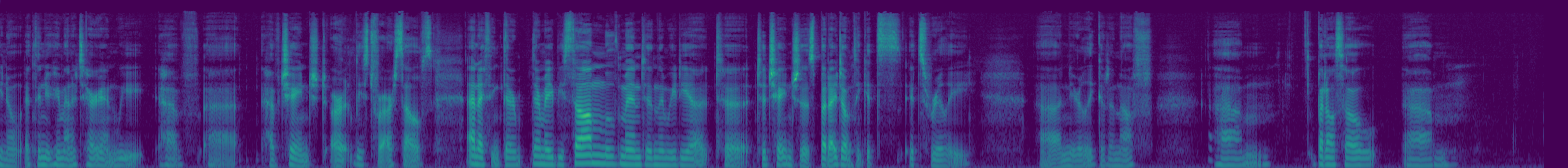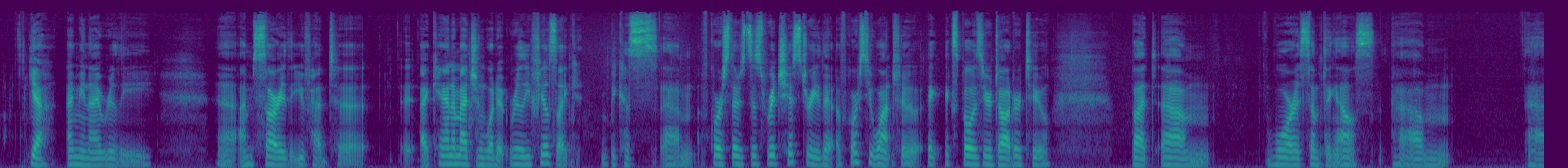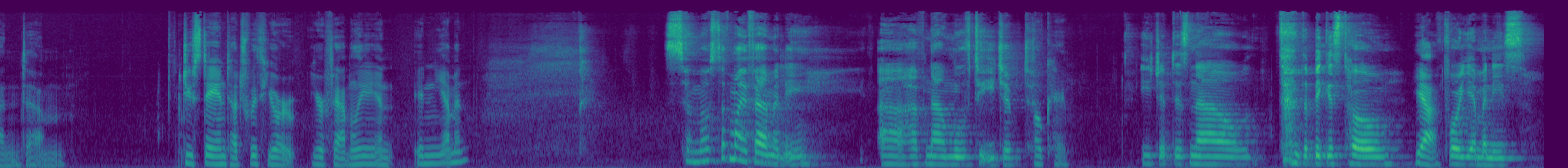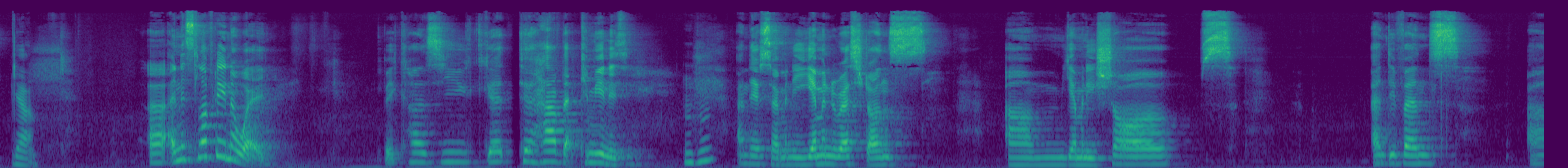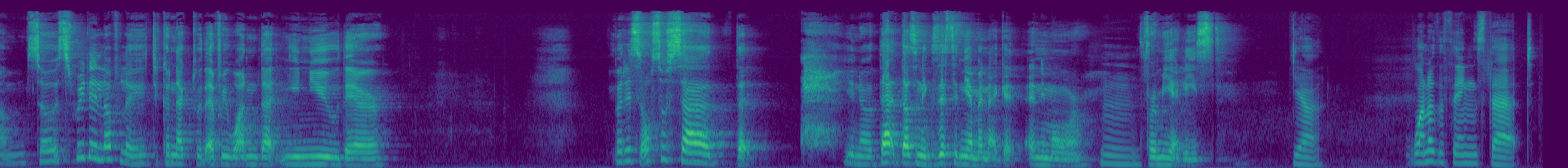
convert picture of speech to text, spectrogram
you know at the New Humanitarian we have uh, have changed, or at least for ourselves. And I think there there may be some movement in the media to to change this, but I don't think it's it's really uh, nearly good enough. Um, but also, um, yeah, I mean, I really, uh, I'm sorry that you've had to. I can't imagine what it really feels like because, um, of course, there's this rich history that, of course, you want to expose your daughter to, but um, war is something else. Um, and um, do you stay in touch with your your family in in Yemen? So most of my family uh, have now moved to Egypt. Okay. Egypt is now the biggest home Yeah. for Yemenis. Yeah. Uh, and it's lovely in a way because you get to have that community. And there's so many Yemeni restaurants, um, Yemeni shops, and events. Um, so it's really lovely to connect with everyone that you knew there. But it's also sad that, you know, that doesn't exist in Yemen anymore, for me at least. Yeah. One of the things that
